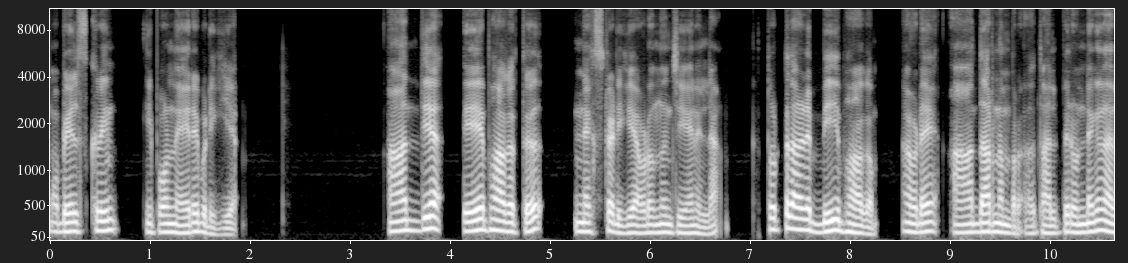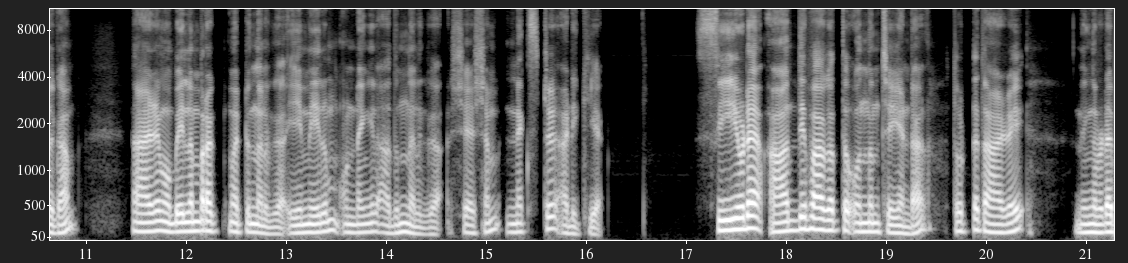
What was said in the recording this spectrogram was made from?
മൊബൈൽ സ്ക്രീൻ ഇപ്പോൾ നേരെ പിടിക്കുക. ആദ്യ എ ഭാഗത്ത് നെക്സ്റ്റ് അടിക്കുക. അവിടെ ഒന്നും ചെയ്യാനില്ല. തൊട്ട് താഴെ ബി ഭാഗം. അവിടെ ആധാർ നമ്പർ. അത് താല്പര്യം ഉണ്ടെങ്കിൽ നൽകാം. താഴെ മൊബൈൽ നമ്പർ മറ്റും നൽകുക. ഇമെയിലും ഉണ്ടെങ്കിൽ അതും നൽകുക. ശേഷം നെക്സ്റ്റ് അടിക്കുക. സിയുടെ ആദ്യ ഭാഗത്ത് ഒന്നും ചെയ്യേണ്ട. തൊട്ട് താഴെ നിങ്ങളുടെ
